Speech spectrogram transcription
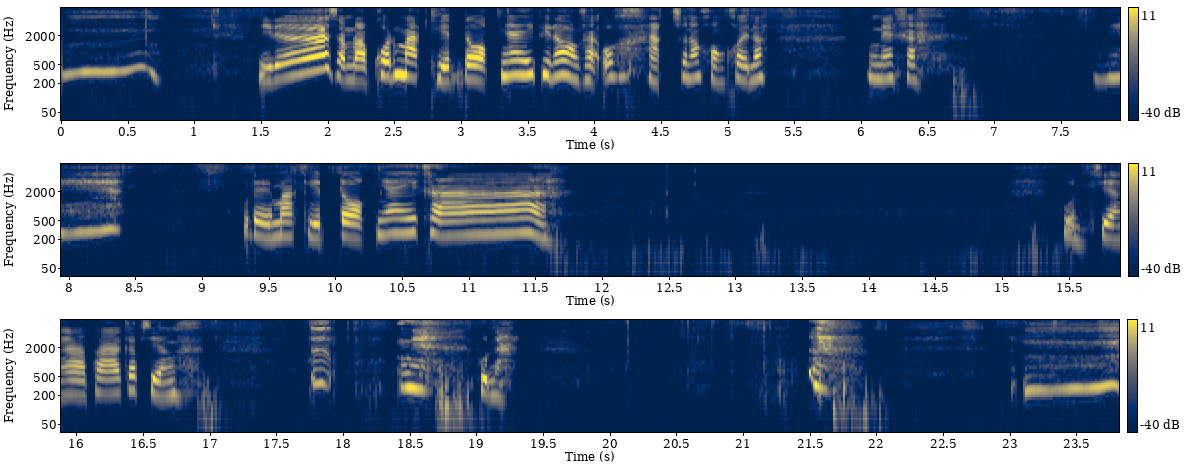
อืมนี่เด้อสำหรับคนมักเห็ดดอกไงพี่น้องค่ะ โอ้หักซะเนาะของคอยเนาะมึงเนี่ยค่ะเนี่ยผู้ใดมักเห็ดดอกไงค่ะหุ่นเสียงอาพากับเสียงอึบ พุ่นะอืม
